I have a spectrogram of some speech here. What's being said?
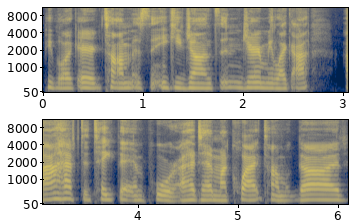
people like Eric Thomas and Inky Johnson and Jeremy. Like I, I have to take that and pour. I had to have my quiet time with God.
